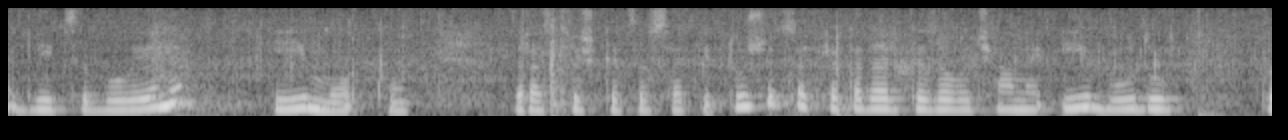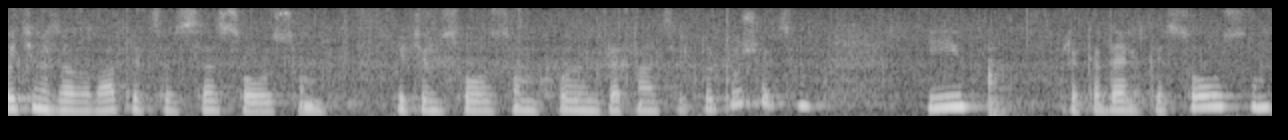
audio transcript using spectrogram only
дві цибулини і моркву. Зараз трішки це все підтушиться, фрикадельки з овочами, і буду потім заливати це все соусом. Потім соусом хвилин 15 потушиться і фрикадельки з соусом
